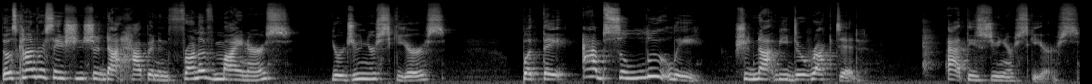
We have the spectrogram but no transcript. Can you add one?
Those conversations should not happen in front of minors, your junior skiers, but they absolutely should not be directed at these junior skiers.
